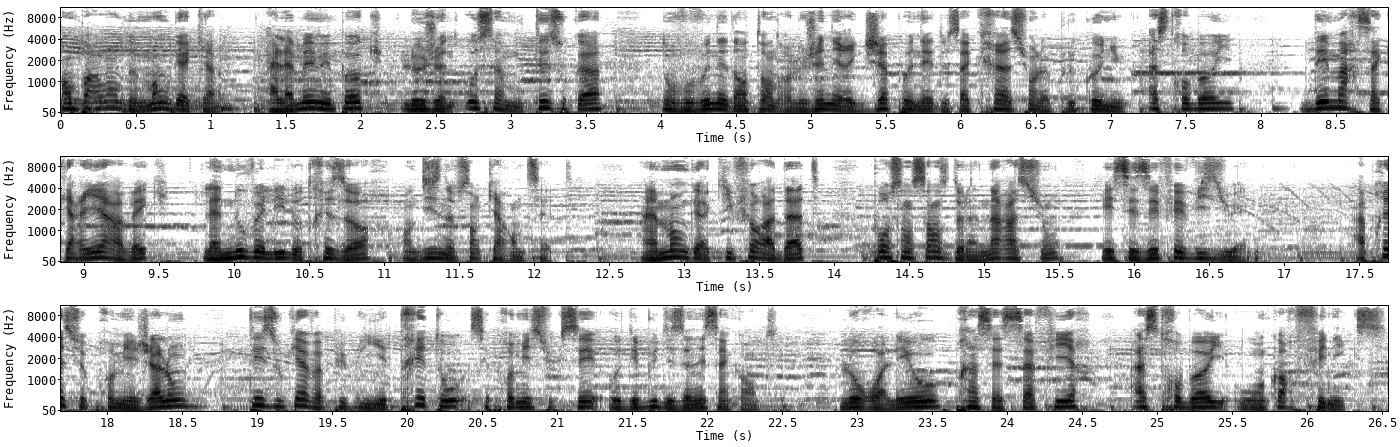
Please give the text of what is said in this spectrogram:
En parlant de mangaka, à la même époque, le jeune Osamu Tezuka, dont vous venez d'entendre le générique japonais de sa création la plus connue, Astro Boy, démarre sa carrière avec La Nouvelle Île au Trésor en 1947, un manga qui fera date pour son sens de la narration et ses effets visuels. Après ce premier jalon, Tezuka va publier très tôt ses premiers succès au début des années 50. Le roi Léo, Princesse Saphir, Astro Boy ou encore Phoenix.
